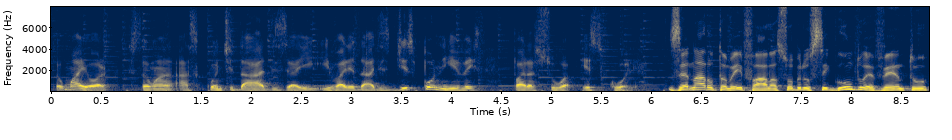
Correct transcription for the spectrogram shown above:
então maior são a, as quantidades aí e variedades disponíveis para a sua escolha. Zenaro também fala sobre o segundo evento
